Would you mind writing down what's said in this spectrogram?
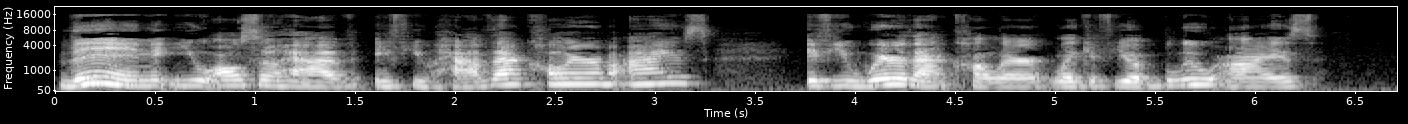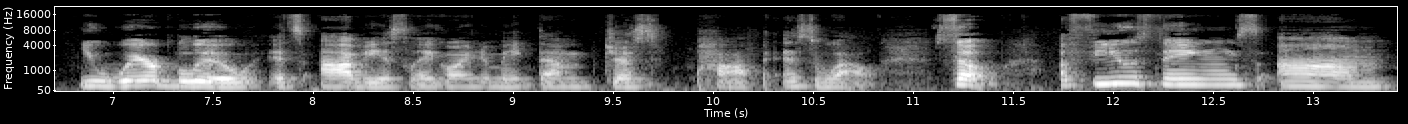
Then you also have, if you have that color of eyes, if you wear that color, like if you have blue eyes, you wear blue, it's obviously going to make them just pop as well. So a few things, um,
